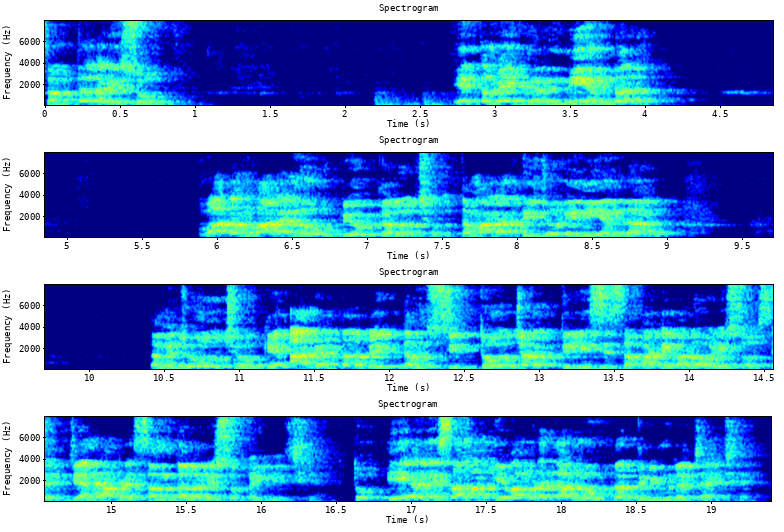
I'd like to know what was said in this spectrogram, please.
સમતલ અરીસો એ તમે ઘરની અંદર વારંવાર એનો ઉપયોગ કરો છો. તમારા તિજોરીની અંદર તમે જોવો છો કે આગળ તરફ એકદમ સીધો, ચળકતી લીસી સપાટીવાળો અરીસો છે જેને આપણે સમતલ અરીસો કહીએ છીએ. તો એ અરીસામાં કેવા પ્રકારનું પ્રતિબિંબ રચાય છે?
